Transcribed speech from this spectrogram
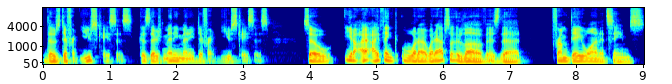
those different use cases because there's many many different use cases. So you know I, I think what I what I absolutely love is that from day one it seems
